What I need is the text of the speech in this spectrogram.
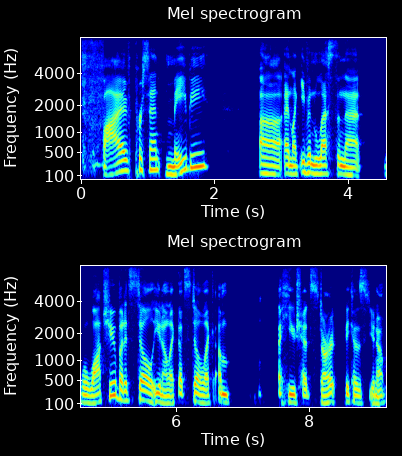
five percent, maybe, uh, and like even less than that will watch you. But it's still, you know, like that's still like a, a huge head start because you know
